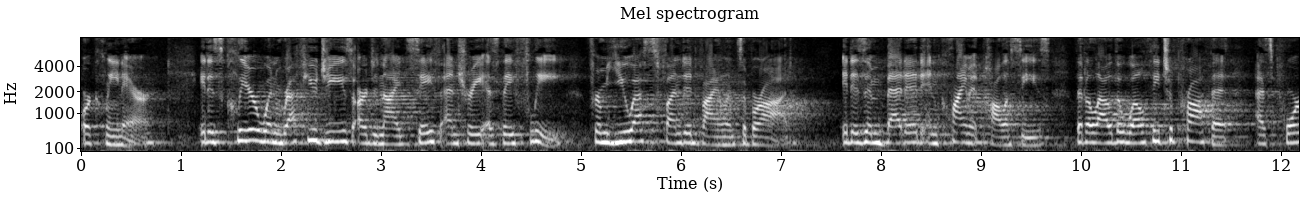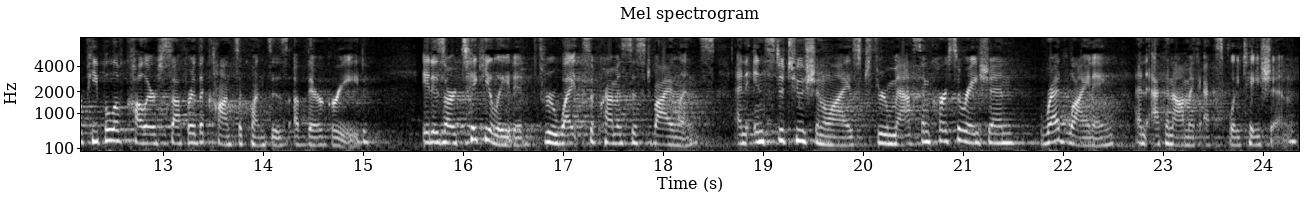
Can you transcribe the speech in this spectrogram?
or clean air. It is clear when refugees are denied safe entry as they flee from U.S. funded violence abroad. It is embedded in climate policies that allow the wealthy to profit as poor people of color suffer the consequences of their greed. It is articulated through white supremacist violence and institutionalized through mass incarceration, redlining, and economic exploitation.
